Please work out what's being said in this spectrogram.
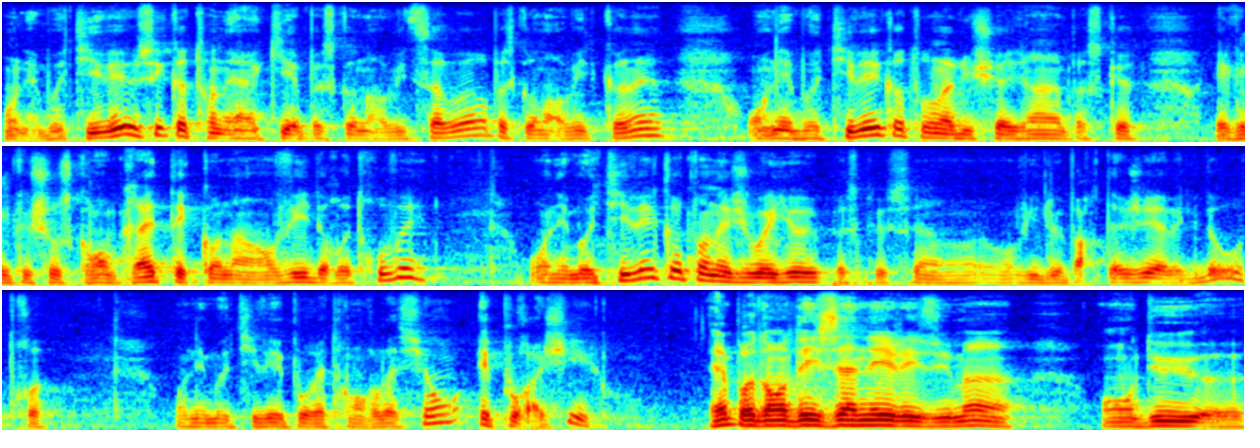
On est motivé aussi quand on est inquiet parce qu'on a envie de savoir, parce qu'on a envie de connaître. On est motivé quand on a du chagrin parce qu'il y a quelque chose qu'on regrette et qu'on a envie de retrouver. On est motivé quand on est joyeux parce que c'est envie de le partager avec d'autres. On est motivé pour être en relation et pour agir. Et pendant des années, les humains ont dû euh,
